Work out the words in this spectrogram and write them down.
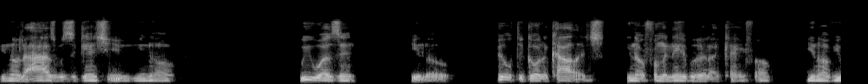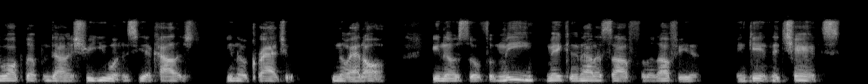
You know, the odds was against you. You know, we wasn't, you know, built to go to college, you know, from the neighborhood I came from. You know, if you walked up and down the street, you wouldn't see a college, you know, graduate, you know, at all. You know, so for me, making it out of South Philadelphia and getting the chance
